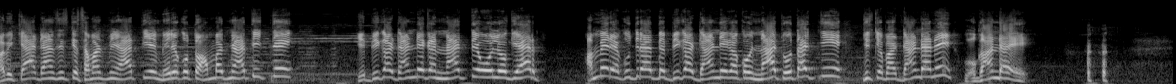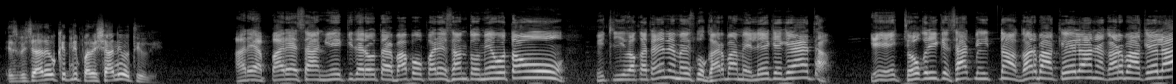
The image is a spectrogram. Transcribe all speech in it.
अभी क्या डांस इसके समझ में आती है? मेरे को तो समझ में आती ही नहीं ये बिगा डांडे का नाचते वो लोग यार। अब मेरे गुजरात में बिगा डांडे का कोई नाच होता ही नहीं जिसके बाद डांडा नहीं वो गांडा है। इस बेचारे को कितनी परेशानी होती होगी? अरे परेशान ये किधर होता है? बापू परेशान तो मैं होता हूँ। पिछली वक्त है ना मैं इसको गरबा में लेके गया था। ये एक छोकरी के साथ में इतना गरबा खेला ना गरबा खेला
